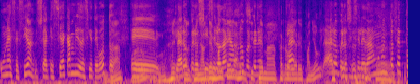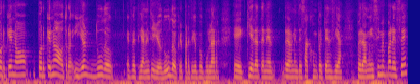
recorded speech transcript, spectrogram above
una excepción, o sea, que sea cambio de siete votos. Ya, Eh, claro, pero si se lo dan a uno, el ¿por qué no? sistema ferroviario Claro, español. Claro, pero si se le dan a uno, entonces ¿por qué no, por qué no a otro? Y yo dudo, efectivamente, yo dudo que el Partido Popular eh, quiera tener realmente esas competencias, pero a mí sí me parece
